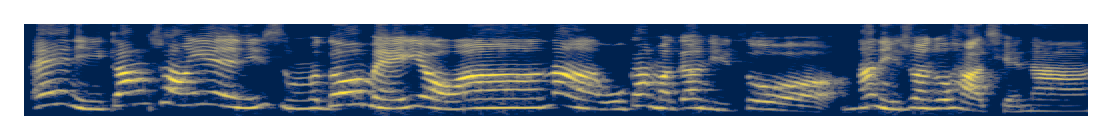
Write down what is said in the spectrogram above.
哎，你刚创业，你什么都没有啊，那我干嘛跟你做？那你赚多少钱啊？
